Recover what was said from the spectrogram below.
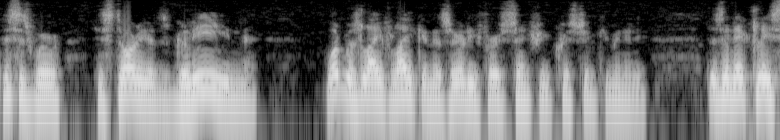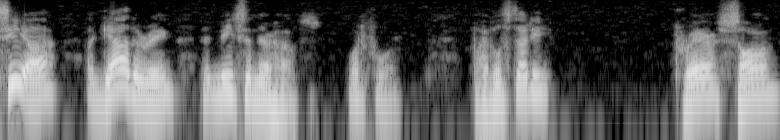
this is where historians glean what was life like in this early first century Christian community. There's an ecclesia, a gathering that meets in their house. What for? Bible study, prayer, song,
